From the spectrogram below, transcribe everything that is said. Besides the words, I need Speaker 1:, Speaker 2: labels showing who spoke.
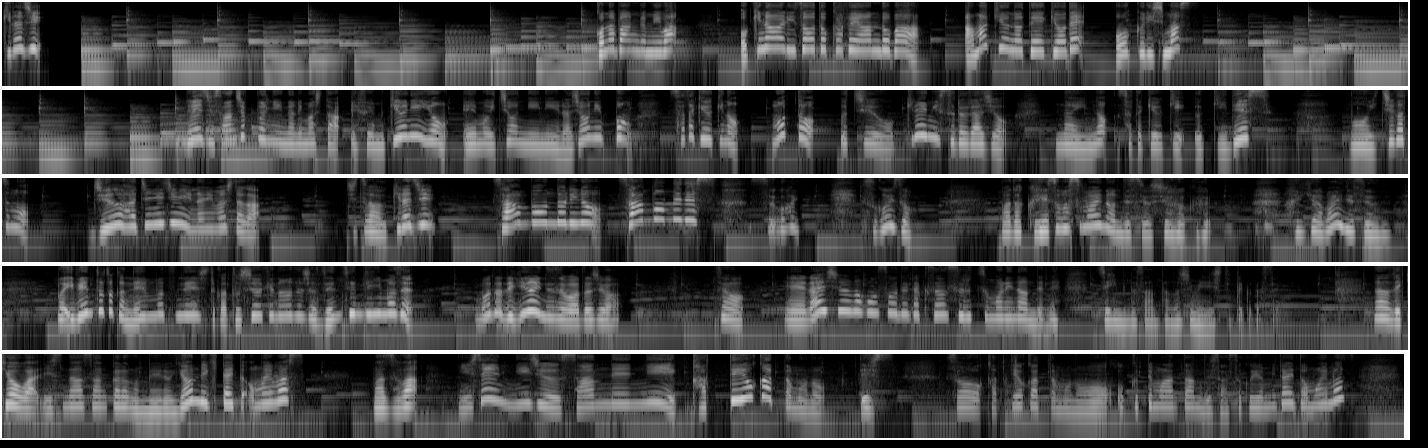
Speaker 1: きラジ。この番組は沖縄リゾートカフェバーアマキューの提供でお送りします。0時30分になりました。FM924 AM1422 ラジオ日本。佐竹ゆきのもっと宇宙をきれいにするラジオ。9の佐竹ゆきうきです。もう1月も18日になりましたが実はウキラジ3本撮りの3本目です。すごい。すごいぞ。まだクリスマス前なんですよ収録。やばいですよね。まあイベントとか年末年始とか年明けの話は全然できません。まだできないんですよ私は。そう。えー、来週の放送でたくさんするつもりなんでね。是非皆さん楽しみにしててください。なので今日はリスナーさんからのメールを読んでいきたいと思います。まずは2023年に買ってよかったものです。そう買ってよかったものを送ってもらったんで早速読みたいと思います。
